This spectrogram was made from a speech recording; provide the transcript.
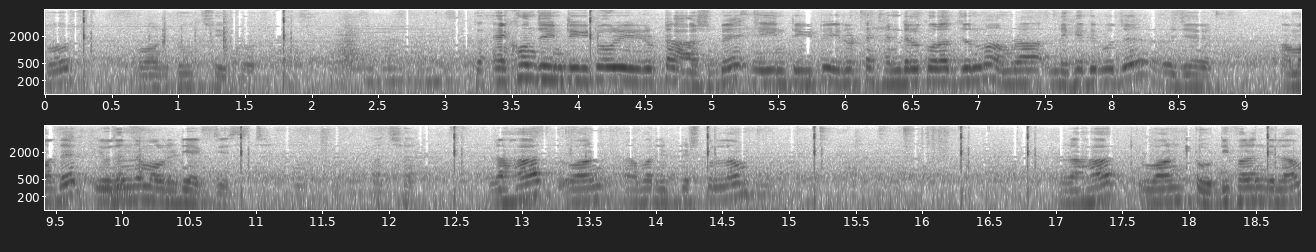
four one two three four তো এখন যে ইন্টিগ্রেটর ইরোডটা আসবে, এই ইন্টিগ্রেটর ইরোডটা হ্যান্ডেল করার জন্য আমরা লিখে দিব যে ওই যে আমাদের ইউজার নেম অলরেডি এক্সিস্ট আচ্ছা। রাহাত ওয়ান আবার রিফ্রেশ করলাম। রাহাত ওয়ান টু ডিফারেন্ট দিলাম।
